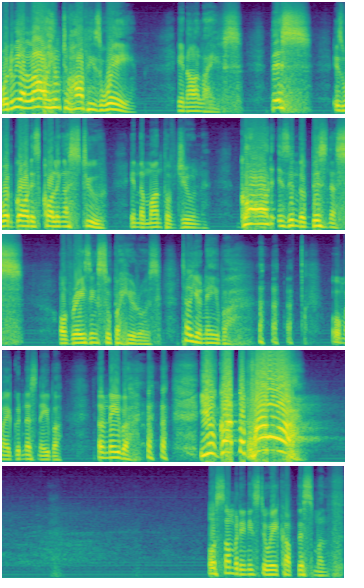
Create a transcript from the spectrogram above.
when we allow Him to have His way in our lives. This is what God is calling us to in the month of June. God is in the business of raising superheroes. Tell your neighbor. oh my goodness, neighbor. Tell neighbor. You've got the power. Oh, somebody needs to wake up this month.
